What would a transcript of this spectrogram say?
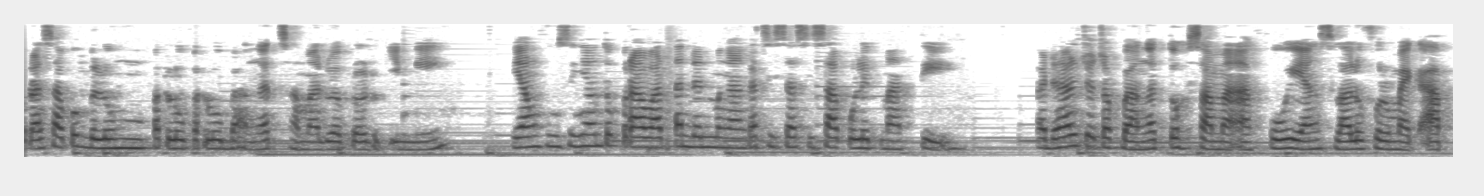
Kurasa aku belum perlu-perlu banget sama dua produk ini yang fungsinya untuk perawatan dan mengangkat sisa-sisa kulit mati. Padahal cocok banget tuh sama aku yang selalu full make up.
